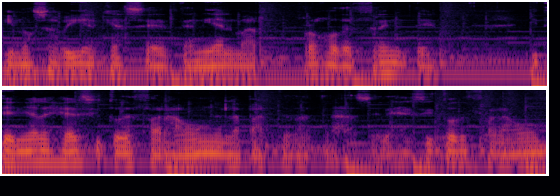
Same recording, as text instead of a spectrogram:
y no sabía qué hacer. Tenía el Mar Rojo de frente y tenía el ejército de Faraón en la parte de atrás. El ejército de Faraón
